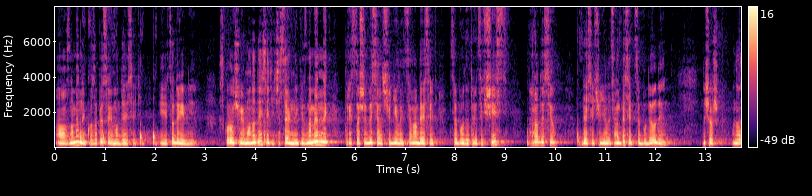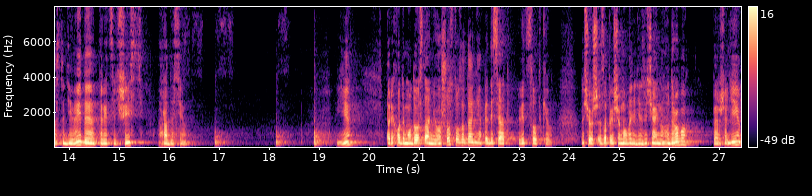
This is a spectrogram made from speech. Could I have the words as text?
а в знаменнику записуємо 10. І це дорівнює. Скорочуємо на 10 і чисельник і знаменник. 360, що ділиться на 10, це буде 36 градусів. 10, що ділиться на 10, це буде 1. Ну що ж, у нас тоді вийде 36 градусів. Є. Переходимо до останнього шостого завдання 50%. Ну що ж, запишемо вигляді звичайного дробу. Перша дія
